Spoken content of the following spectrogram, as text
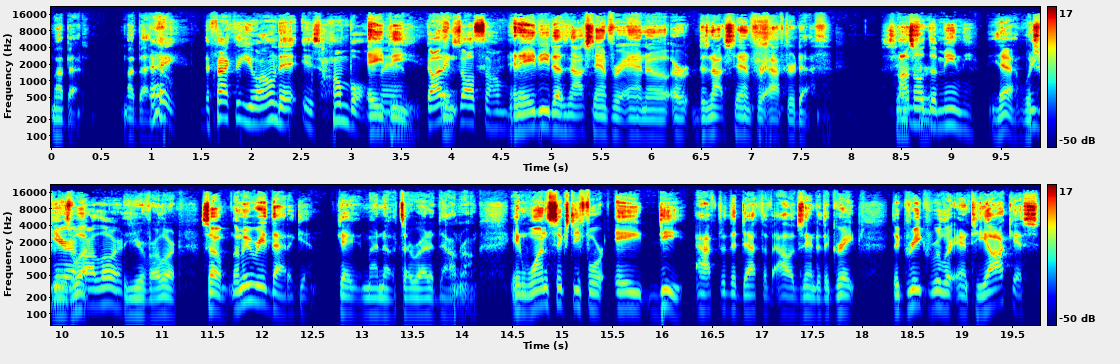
My bad. My bad. Hey, the fact that you owned it is humble. AD. man. God And- exalts the humble. And AD does not stand for anno or does not stand for after death. Anno Domini. Yeah, which the year means of what? our Lord. The year of our Lord. So let me read that again. Okay, in my notes, I wrote it down wrong. In 164 AD, after the death of Alexander the Great, the Greek ruler Antiochus,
